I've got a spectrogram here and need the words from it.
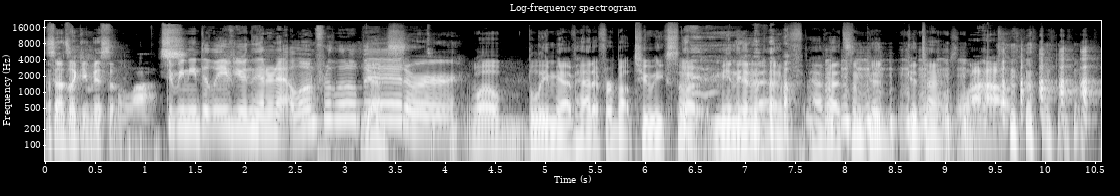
Sounds like you miss it a lot. Do we need to leave you in the internet alone for a little bit, Yes. or Well, believe me, I've had it for about two weeks, so I, me and the internet have, have had some good good times. Wow.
